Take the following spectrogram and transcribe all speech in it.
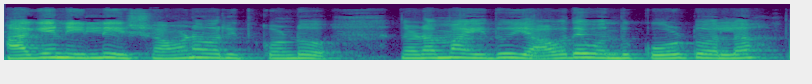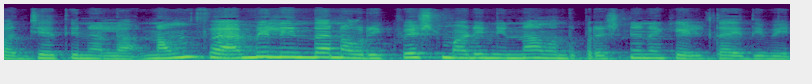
ಹಾಗೇನೆ ಇಲ್ಲಿ ಶ್ರವಣವರು ಇದ್ಕೊಂಡು, ನೋಡಮ್ಮ, ಇದು ಯಾವುದೇ ಒಂದು ಕೋರ್ಟು ಅಲ್ಲ, ಪಂಚಾಯತಿನಲ್ಲ. ನಮ್ಮ ಫ್ಯಾಮಿಲಿಯಿಂದ ನಾವು ರಿಕ್ವೆಸ್ಟ್ ಮಾಡಿ ನಿನ್ನ ಒಂದು ಪ್ರಶ್ನೆನ ಕೇಳ್ತಾ ಇದ್ದೀವಿ.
